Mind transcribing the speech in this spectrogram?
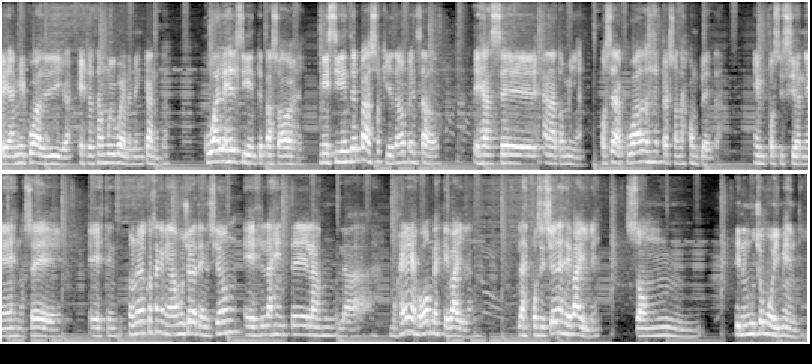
vea mi cuadro y diga, esto está muy bueno, me encanta, ¿cuál es el siguiente paso ahora? Mi siguiente paso que yo tengo pensado es hacer anatomía, o sea, cuadros de personas completas, en posiciones, no sé, este, una de las cosas que me da mucho la atención es la gente, las, mujeres o hombres que bailan. Las posiciones de baile son, tienen mucho movimiento.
